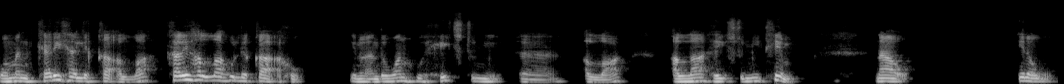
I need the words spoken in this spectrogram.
وَمَنْ كَرِهَ لِقَاءَ اللَّهِ كَرِهَ اللَّهُ لِقَاءَهُ You know, and the one who hates to meet uh, Allah, Allah hates to meet him. Now, you know,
